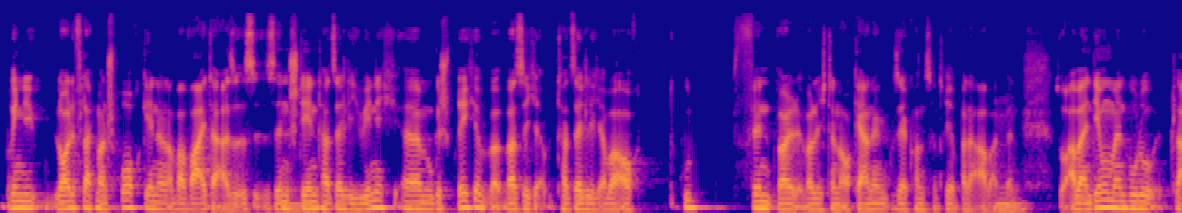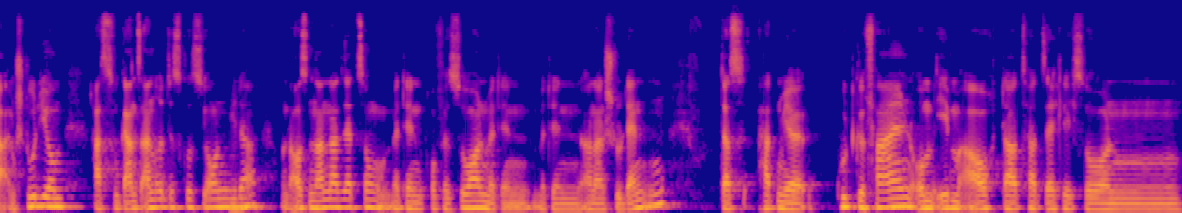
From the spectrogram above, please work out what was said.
bringen die Leute vielleicht mal einen Spruch, gehen dann aber weiter. Also es, es entstehen tatsächlich wenig ähm, Gespräche, was ich tatsächlich aber auch gut finde, weil, weil ich dann auch gerne sehr konzentriert bei der Arbeit mhm. bin. So, aber in dem Moment, wo du, klar, im Studium hast du ganz andere Diskussionen mhm. wieder und Auseinandersetzungen mit den Professoren, mit den, mit den anderen Studenten. Das hat mir gut gefallen, um eben auch da tatsächlich so ein,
